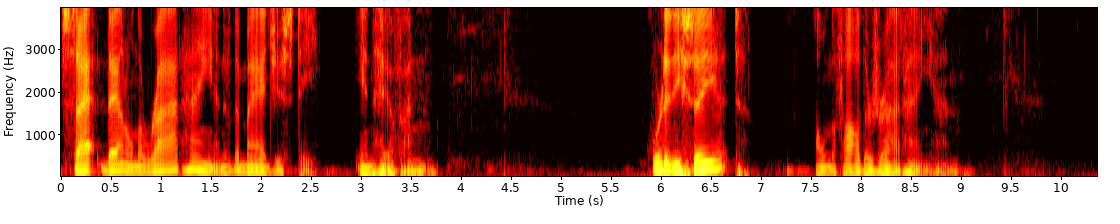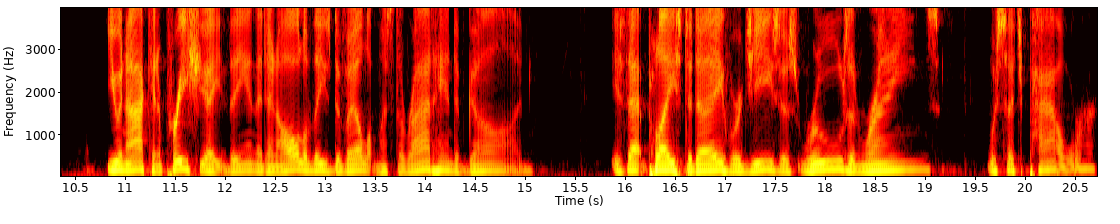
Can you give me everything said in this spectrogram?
sat down on the right hand of the majesty in heaven. Where did he see it? On the Father's right hand. You and I can appreciate then that in all of these developments, the right hand of God is that place today where Jesus rules and reigns with such power,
